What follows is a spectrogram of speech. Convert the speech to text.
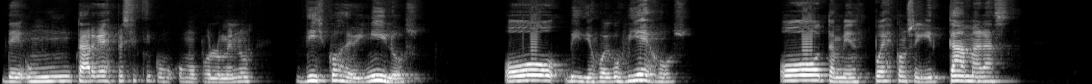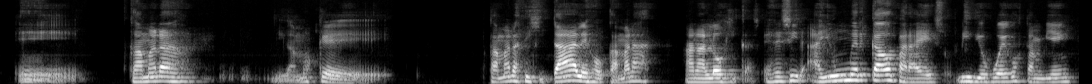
de un target específico, como por lo menos discos de vinilos o videojuegos viejos, o también puedes conseguir cámaras, eh, cámaras, digamos que cámaras digitales o cámaras analógicas. Es decir, hay un mercado para eso, videojuegos también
